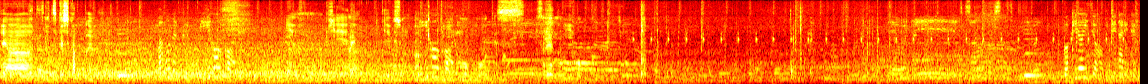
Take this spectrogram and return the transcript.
いやー美しかったよねまもなく右方向ですいやー綺麗なディレクションあ右方向右です方向ですそれの右方向か5キロ以上道なりです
